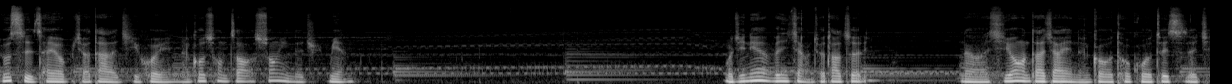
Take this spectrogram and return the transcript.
如此才有比较大的机会能够创造双赢的局面。我今天的分享就到这里，那希望大家也能够透过这次的节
